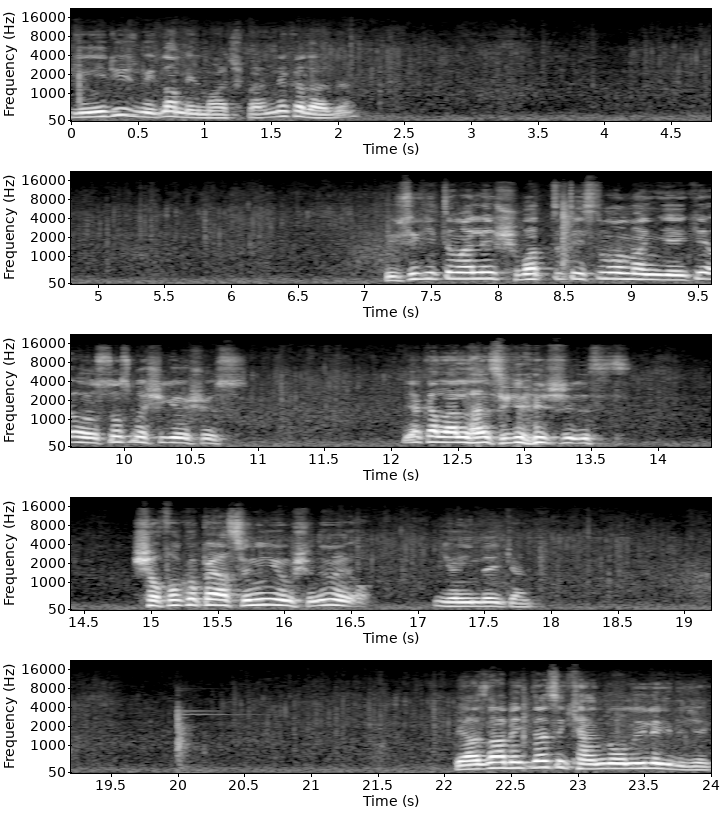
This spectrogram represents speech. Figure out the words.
1700 müydü lan benim ağaç param? Ne kadardı? Yüksek ihtimalle Şubat'ta teslim olman gerekir. Ağustos başı görüşürüz. Yakalarlarsa görüşürüz. Şafak operasyonu yiyormuşsun değil mi? Yayındayken. Biraz daha beklerse kendi oğluyla gidecek.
